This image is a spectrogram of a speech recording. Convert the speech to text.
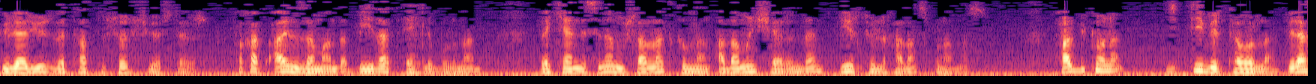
güler yüz ve tatlı söz gösterir. Fakat aynı zamanda bidat ehli bulunan ve kendisine musallat kılınan adamın şerrinden bir türlü halas bulamaz. Halbuki ona ciddi bir tavırla biraz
